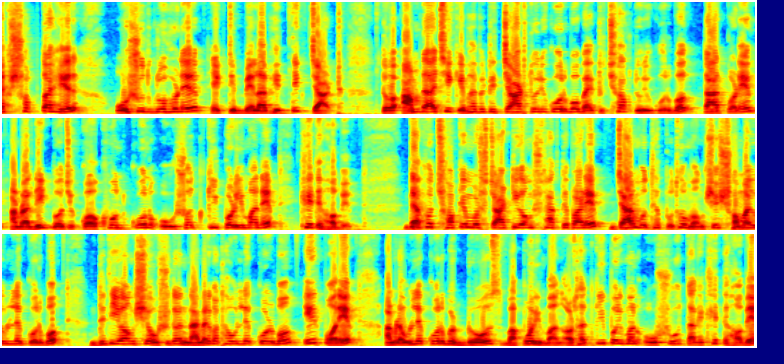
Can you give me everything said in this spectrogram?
এক সপ্তাহের ওষুধ গ্রহণের একটি বেলাভিত্তিক চার্ট। তো আমরা ঠিক এভাবে একটি চার্ট তৈরি করব বা একটি ছক তৈরি করব। তারপরে আমরা লিখব যে কখন কোন ঔষধ কি পরিমাণে খেতে হবে। দেখো ছকে মোট চারটি অংশ থাকতে পারে, যার মধ্যে প্রথম অংশে সময় উল্লেখ করব, দ্বিতীয় অংশে ওষুধের নামের কথা উল্লেখ করব, এরপরে আমরা উল্লেখ করব ডোজ বা পরিমাণ, অর্থাৎ কি পরিমাণ ওষুধ তাকে খেতে হবে।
